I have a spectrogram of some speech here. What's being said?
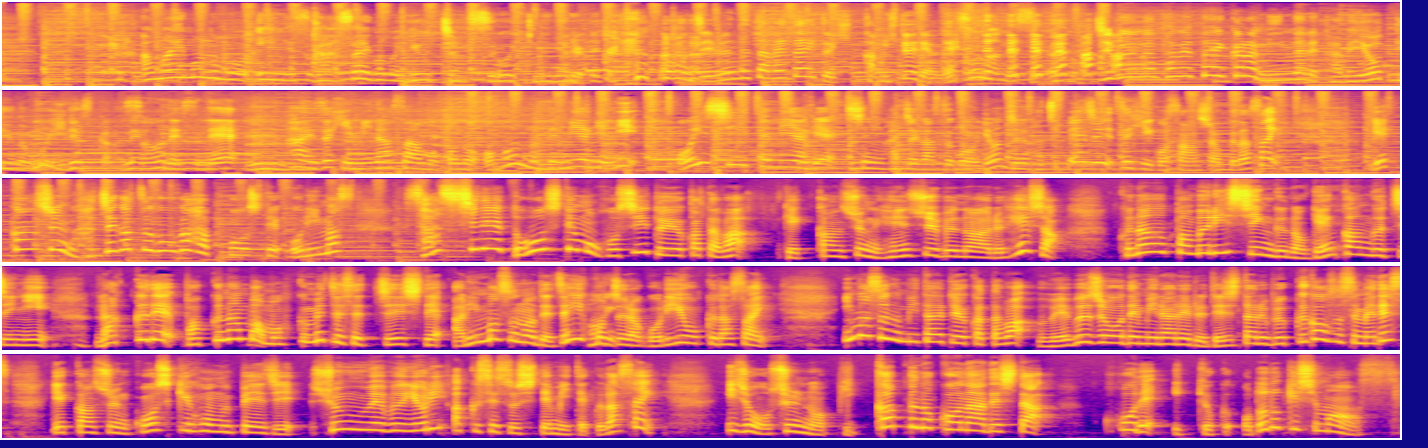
甘いものもいいんですが最後のゆうちゃんすごい気になる。もう自分で食べたいと紙一重だよね。そうなんですよ。自分が食べたいからみんなで食べようっていうのもいいですからね。そうですね、うん。はいぜひ皆さんもこのお盆の手土産に美味しい手土産新8月号48ページぜひご参照ください。月刊春8月号が発行しております。冊子でどうしても欲しいという方は月刊春編集部のある弊社クナウパブリッシングの玄関口にラックでバックナンバーも含めて設置してありますのでぜひこちらご利用ください、今すぐ見たいという方はウェブ上で見られるデジタルブックがおすすめです。月刊春公式ホームページ春ウェブよりアクセスしてみてください。以上春のピックアップのコーナーでした。ここで一曲お届けします。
